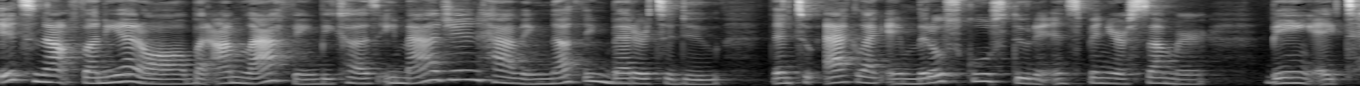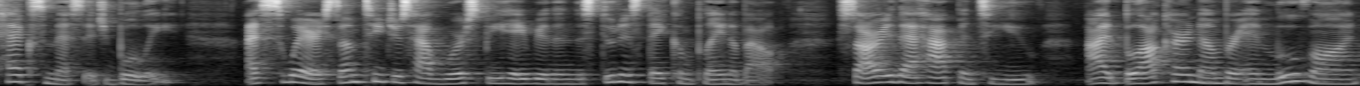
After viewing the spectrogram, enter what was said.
It's not funny at all, but I'm laughing because imagine having nothing better to do than to act like a middle school student and spend your summer being a text message bully. I swear, some teachers have worse behavior than the students they complain about. Sorry that happened to you. I'd block her number and move on,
